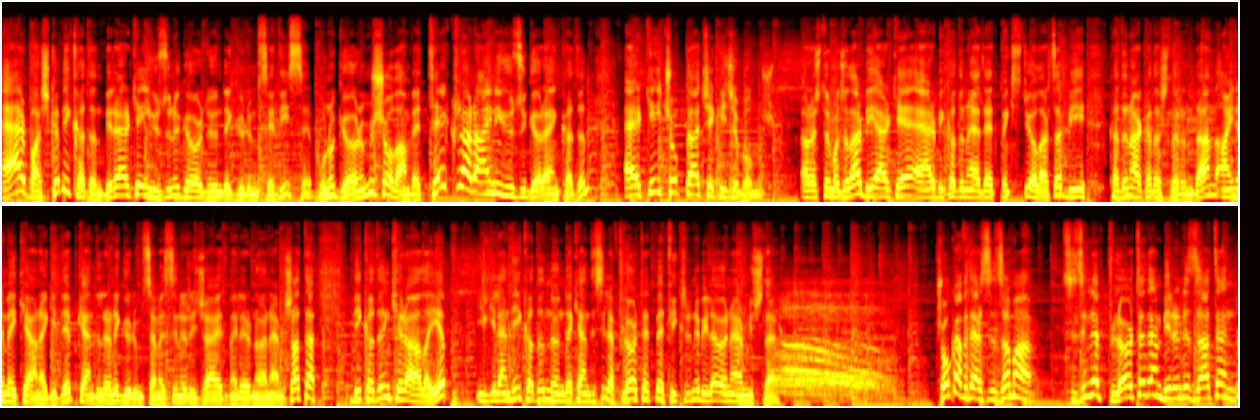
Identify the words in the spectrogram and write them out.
Eğer başka bir kadın bir erkeğin yüzünü gördüğünde gülümsediyse bunu görmüş olan ve tekrar aynı yüzü gören kadın erkeği çok daha çekici bulmuş. Araştırmacılar bir erkeğe eğer bir kadını elde etmek istiyorlarsa bir kadın arkadaşlarından aynı mekana gidip kendilerine gülümsemesini rica etmelerini önermiş. Hatta bir kadın kiralayıp ilgilendiği kadının önünde kendisiyle flört etme fikrini bile önermişler. Çok affedersiniz ama sizinle flört eden birini zaten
